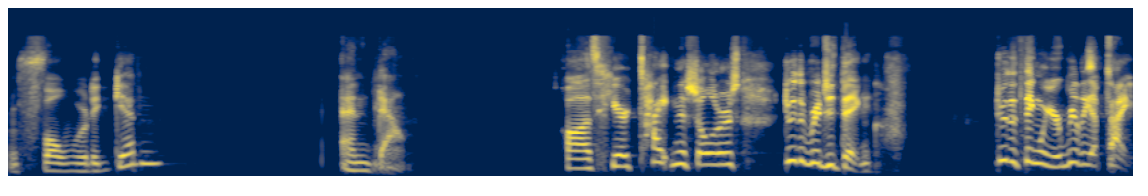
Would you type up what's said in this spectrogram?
And forward again, and down. Pause here, tighten the shoulders, do the rigid thing. Do the thing where you're really uptight.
